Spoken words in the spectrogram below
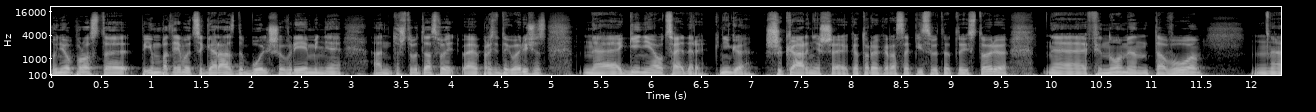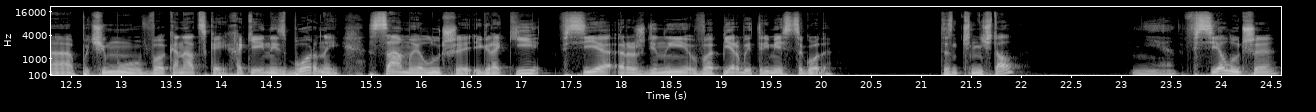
у него просто, ему потребуется гораздо больше времени а, на то, чтобы это освоить. Э, Прости, договорю сейчас. Э, «Гении аутсайдеры». Книга шикарнейшая, которая как раз описывает эту историю. Э, Феномен того, почему в канадской хоккейной сборной самые лучшие игроки все рождены в первые три месяца года. Ты не читал? Нет. Все лучшие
